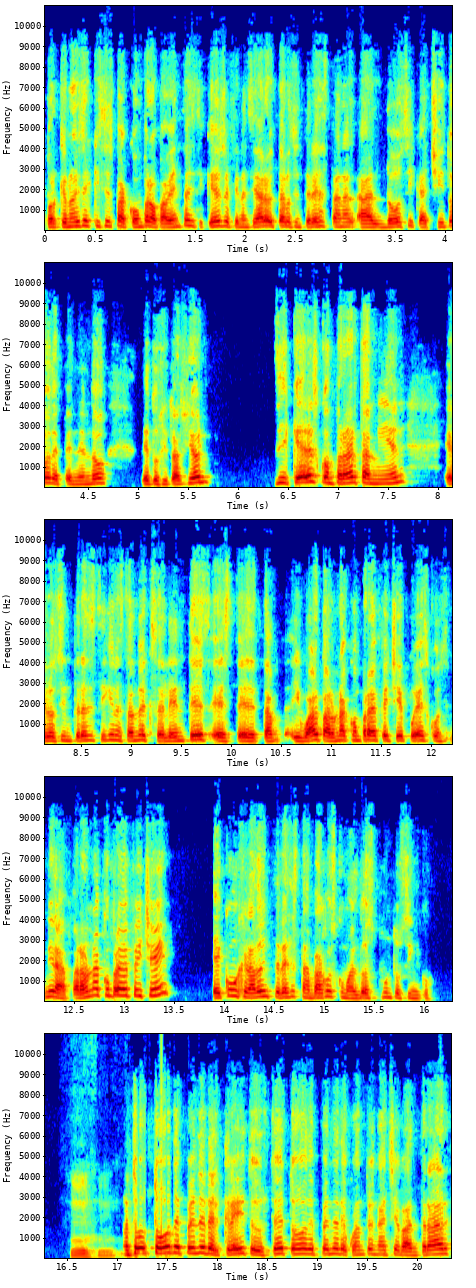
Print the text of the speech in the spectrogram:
porque no dice que si es para compra o para venta, y si quieres refinanciar, ahorita los intereses están al, al 2 y cachito, dependiendo de tu situación. Si quieres comprar también, eh, los intereses siguen estando excelentes. Este, igual para una compra de FHA puedes, mira, para una compra de FHA he congelado intereses tan bajos como al 2.5. Entonces, todo depende del crédito de usted, todo depende de cuánto enganche va a entrar,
